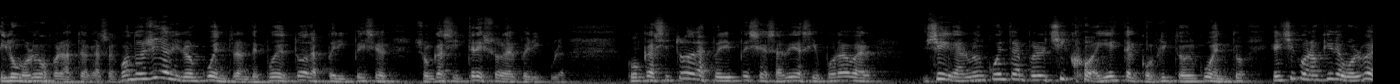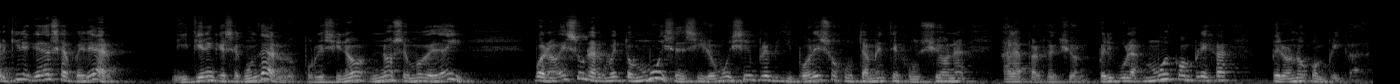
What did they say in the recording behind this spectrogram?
y lo volvemos para nuestra casa. Cuando llegan y lo encuentran, después de todas las peripecias, son casi tres horas de película, con casi todas las peripecias habidas y por haber, Llegan, lo encuentran, pero el chico, ahí está el conflicto del cuento, el chico no quiere volver, quiere quedarse a pelear. Y tienen que secundarlo, porque si no, no se mueve de ahí. Bueno, es un argumento muy sencillo, muy simple, y por eso justamente funciona a la perfección. Película muy compleja, pero no complicada.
